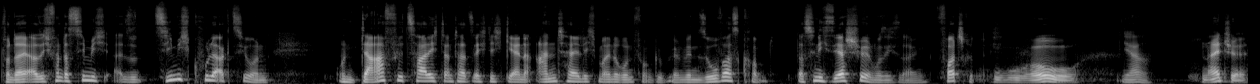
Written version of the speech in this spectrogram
Von daher, also ich fand das ziemlich, also ziemlich coole Aktion. Und dafür zahle ich dann tatsächlich gerne anteilig meine Rundfunkgebühren, wenn sowas kommt. Das finde ich sehr schön, muss ich sagen. Fortschrittlich. Wow. Ja. Nigel,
